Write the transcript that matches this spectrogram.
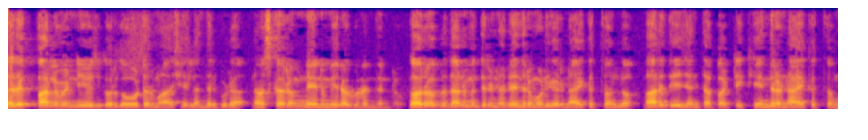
మెదక్ పార్లమెంట్ నియోజకవర్గ ఓటర్ మహాశైలందరూ కూడా నమస్కారం. నేను మీ రఘునందన్ రావు. గౌరవ ప్రధానమంత్రి నరేంద్ర మోడీ గారి నాయకత్వంలో భారతీయ జనతా పార్టీ కేంద్ర నాయకత్వం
